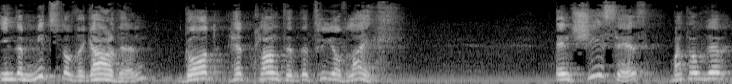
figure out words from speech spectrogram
in the midst of the garden, God had planted the tree of life. And she says, But of the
